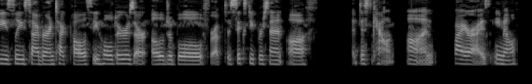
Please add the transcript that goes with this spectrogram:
Beazley cyber and tech policy holders are eligible for up to 60% off a discount on FireEye's email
